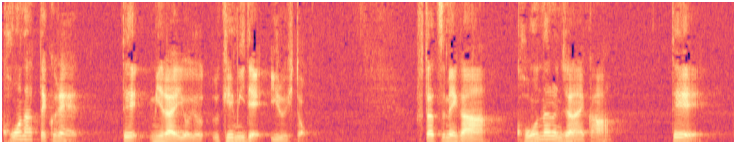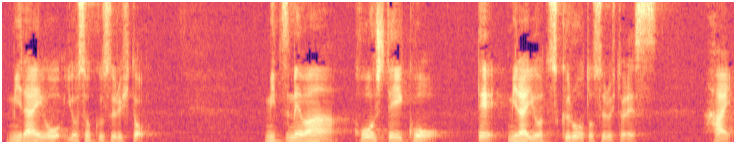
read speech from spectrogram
こうなってくれって未来を受け身でいる人。2つ目がこうなるんじゃないかって未来を予測する人。3つ目はこうしていこうって未来を作ろうとする人です。はい。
